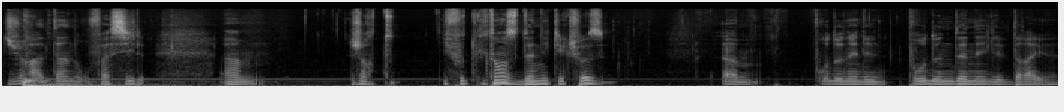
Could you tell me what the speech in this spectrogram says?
durs à atteindre ou faciles. genre, il faut tout le temps se donner quelque chose pour, donner le, pour nous donner le drive.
